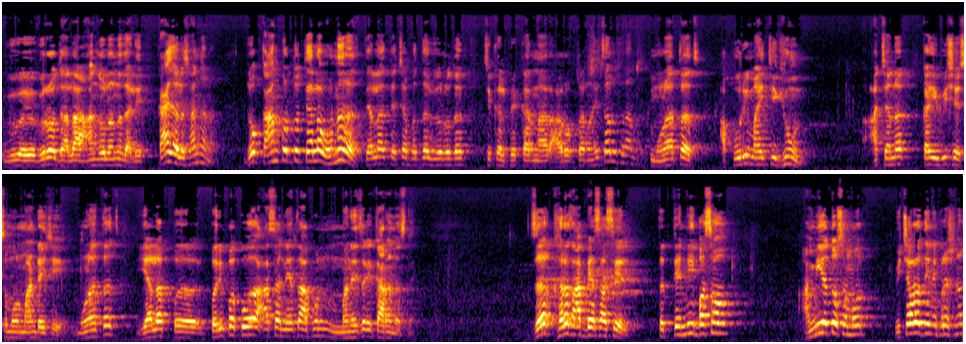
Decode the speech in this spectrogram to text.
वि- विरोध झाला आंदोलनं झाली. काय झालं सांगा ना. जो काम करतो त्याला होणारच. त्याला त्याच्याबद्दल विरोधक चिखलफेक करणार आरोप करणार हे चालूच राहणार. मुळातच अपुरी माहिती घेऊन अचानक काही विषय समोर मांडायचे. मुळातच याला प परिपक्व असा नेता आपण म्हणायचं काही कारणच नाही. जर खरंच अभ्यास असेल तर त्यांनी बसाव. आम्ही येतो समोर विचारो त्यांनी प्रश्न.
